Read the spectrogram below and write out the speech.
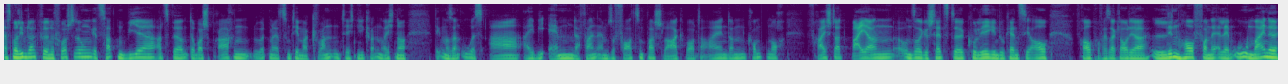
Erstmal lieben Dank für deine Vorstellung. Jetzt hatten wir, als wir darüber sprachen, wird man jetzt zum Thema Quantentechnik, Quantenrechner, denkt man so an USA, IBM, da fallen einem sofort so ein paar Schlagworte ein. Dann kommt noch Freistaat Bayern, unsere geschätzte Kollegin, du kennst sie auch, Frau Professor Claudia Linhoff von der LMU, meine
